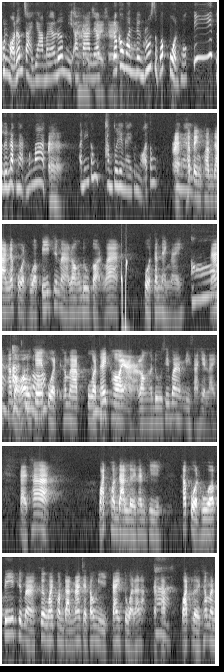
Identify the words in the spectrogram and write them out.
คุณหมอเริ่มจ่ายยามาแล้วเริ่มมีอาการแล้วใช่ใช่แล้วก็วันหนึ่งรู้สึกว่าปวดหัวปี๊ดหรือหนักๆมากอ่าๆอันนี้ต้องทำตัวยังไงคุณหมอต้องอะยังไงถ้าเป็นความดันแล้วปวดหัวปี๊ดขึ้นมาลองดูก่อนว่าป วดตำแหน่งไหนอ๋อนะถ้าบอกว่าะโอณหมเค ปวดขมับปวดอืมท้ายทอยอะลองดูซิว่ามีสาเหตุอะไร แต่ถ้าวัดความดันเลยทันที ถ้าปวดหัวปี๊ดขึ้นมาเครื่องวัดความดันน่าจะต้องมีใกล้ตัวแล้วล่ะนะครับค่ะวัดเลยถ้ามัน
